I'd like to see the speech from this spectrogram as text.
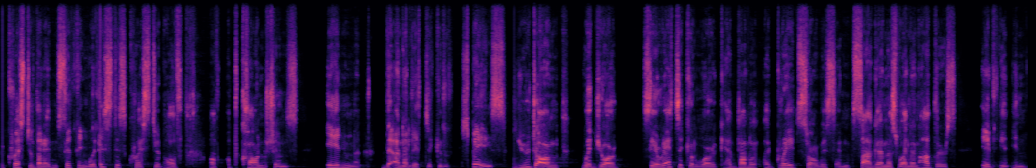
the question that I'm sitting with is this question of, of, of conscience in the analytical space. You, Don, with your theoretical work, have done a, a great service, and Sagan as well, and others, in, in, in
